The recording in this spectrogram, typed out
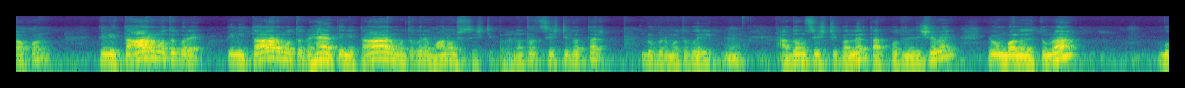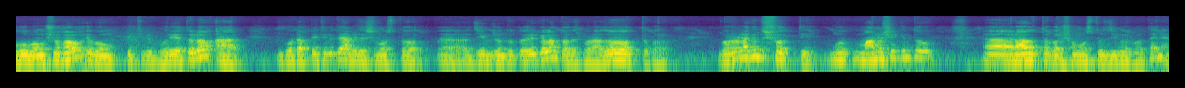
তখন তিনি তার মতো করে, তিনি তার মতো করে হ্যাঁ তিনি তার মতো করে মানুষ সৃষ্টি করলেন। অর্থাৎ সৃষ্টিকর্তার রূপের মতো করি আদম সৃষ্টি করলেন তার প্রতিনিধি হিসেবে এবং বলেন যে তোমরা বহু বংশ হও এবং পৃথিবী ভরিয়ে তোলো আর গোটা পৃথিবীতে আমি যে সমস্ত জীবজন্তু তৈরি করলাম তাদের উপর রাজত্ব করো। ঘটনা কিন্তু সত্যি। মানুষই কিন্তু রাজত্ব করে সমস্ত জীবের উপর, তাই না?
